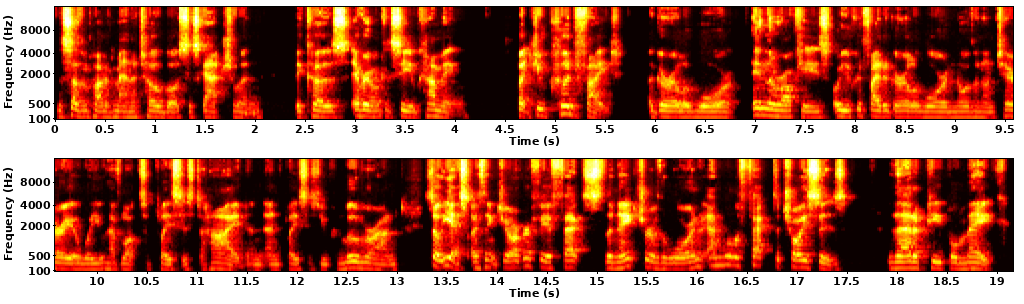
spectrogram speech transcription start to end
the southern part of Manitoba or Saskatchewan because everyone could see you coming. But you could fight a guerrilla war in the Rockies, or you could fight a guerrilla war in northern Ontario where you have lots of places to hide and, and places you can move around. So, yes, I think geography affects the nature of the war and, and will affect the choices that a people make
